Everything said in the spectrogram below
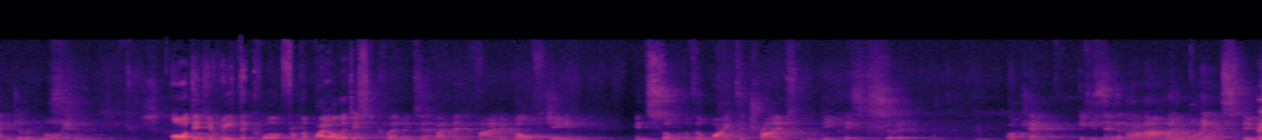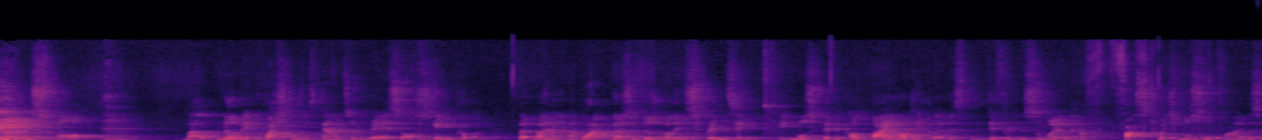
pendulum motion? Or did you read the quote from the biologist claiming to have identified a golf gene in some of the whiter tribes of deepest Surrey? Okay, if you think about that, when whites do well in sport, well, nobody questions it's down to race or skin colour. But when a black person does well in sprinting, it must be because biologically they're different in some way. They have fast twitch muscle fibres.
